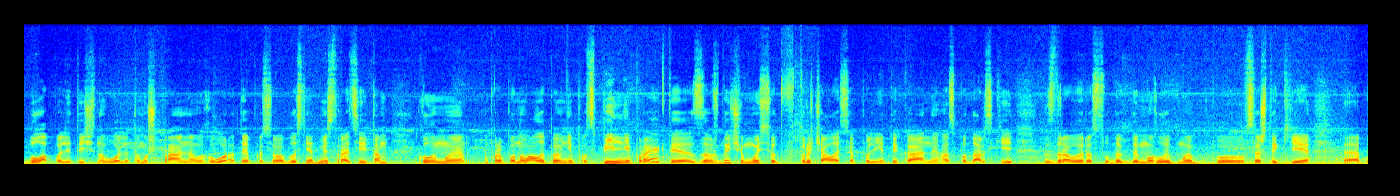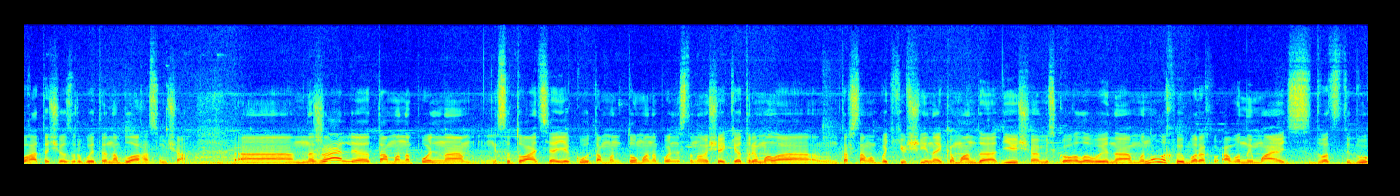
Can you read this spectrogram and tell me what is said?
була політична воля. Тому що правильно ви говорите, я працював в обласній адміністрації, і там, коли ми пропонували певні спільні проекти, завжди чомусь от втручалася політика, а не господарський здравий розсудок, де могли б ми е, все ж таки е, багато чого зробити на благо сумчан. На жаль, та монопольна ситуація, яку там то монопольне становище, яке отримала та ж сама батьківщина і команда діючого міського голови на минулих виборах, а вони мають з 22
